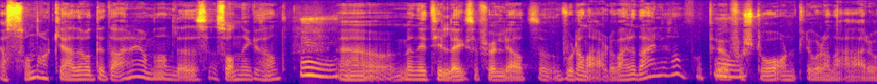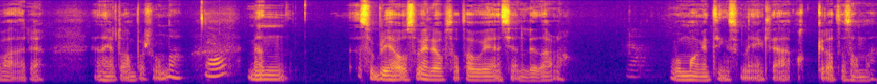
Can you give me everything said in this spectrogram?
ja, sånn har ikke jeg det, og det der er jammen annerledes. Sånn, ikke sant? Eh, men i tillegg selvfølgelig at eh, hvordan er det å være deg? liksom? Og prøve å forstå ordentlig hvordan det er å være en helt annen person. da. Ja. Men så blir jeg også veldig opptatt av hvor gjenkjennelig det er. da. Hvor mange ting som egentlig er akkurat det samme.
